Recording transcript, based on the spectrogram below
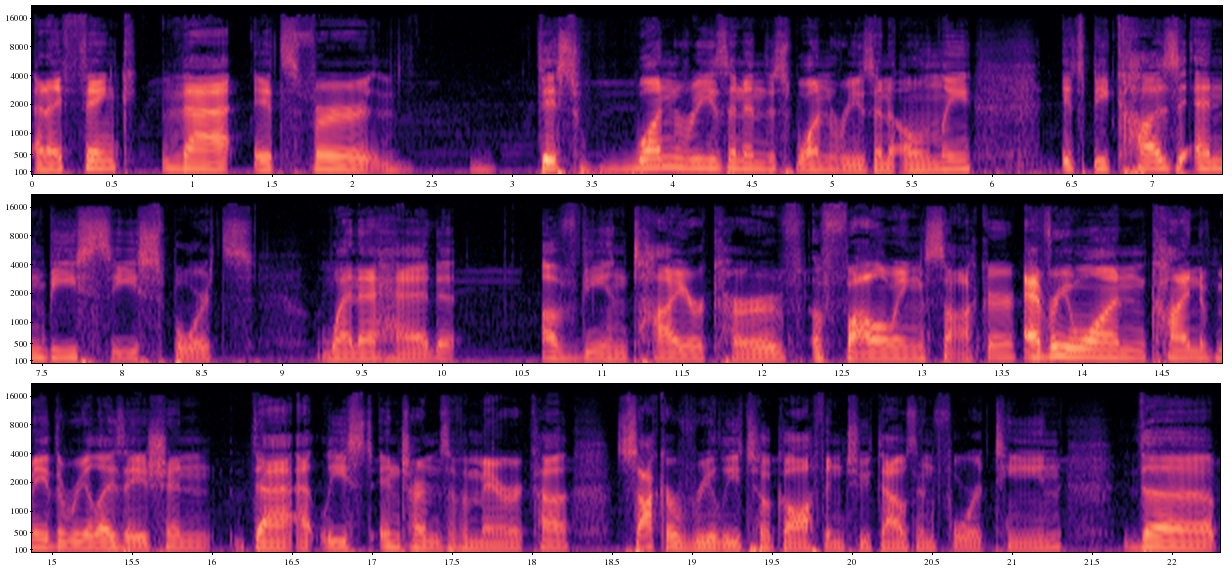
And I think that it's for this one reason and this one reason only. It's because NBC Sports went ahead of the entire curve of following soccer. Everyone kind of made the realization that, at least in terms of America, soccer really took off in 2014. The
